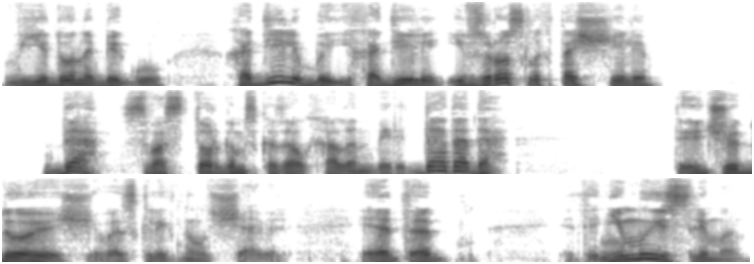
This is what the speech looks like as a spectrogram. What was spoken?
в еду на бегу. Ходили бы и ходили, и взрослых тащили. «Да», — с восторгом сказал Халленбери, «да-да-да». «Ты чудовище!» — воскликнул Щавель. «Это... это немыслимо!»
